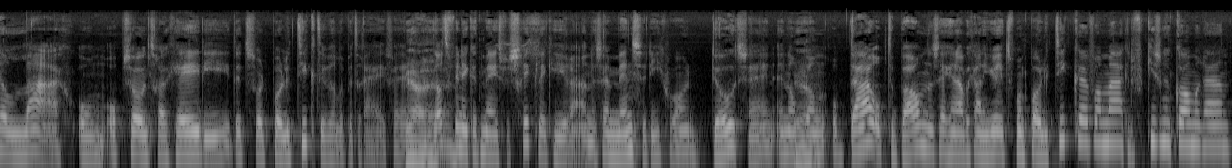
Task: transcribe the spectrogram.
heel laag om op zo'n tragedie dit soort politiek te willen bedrijven. Ja, dat vind ik het meest verschrikkelijk hieraan. Er zijn mensen die gewoon dood zijn. En om Ja. dan op daar op de bouw dan zeggen, nou we gaan hier iets van politiek eh, van maken. De verkiezingen komen eraan.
